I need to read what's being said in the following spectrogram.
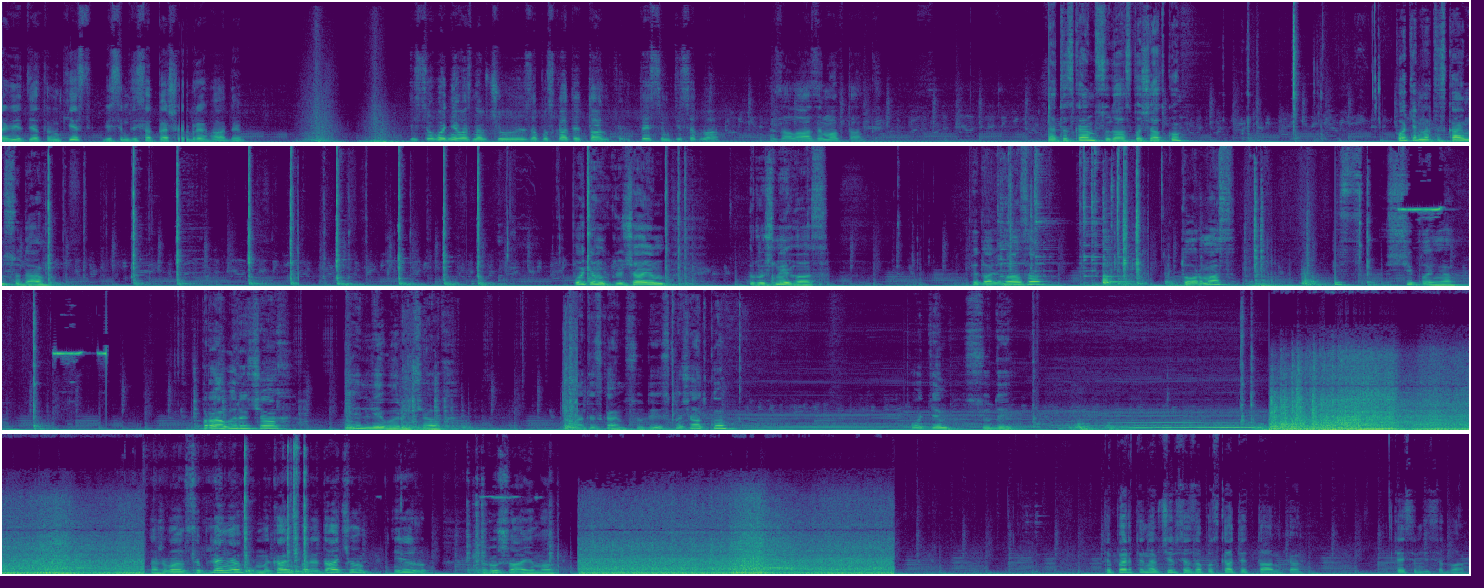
Привіт, я танкіст 81-ї бригади. І сьогодні я вас навчу запускати танки Т-72. Залазимо в танк. Натискаємо сюди спочатку. Потім натискаємо сюди. Потім включаємо ручний газ. Педаль газа, тормоз, щіплення. Правий рычаг і лівий рычаг. Натискаємо сюди спочатку, потім сюди. Нажимаємо сцеплення, вмикаємо передачу і рушаємо. Тепер ти навчився запускати танка Т-72.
